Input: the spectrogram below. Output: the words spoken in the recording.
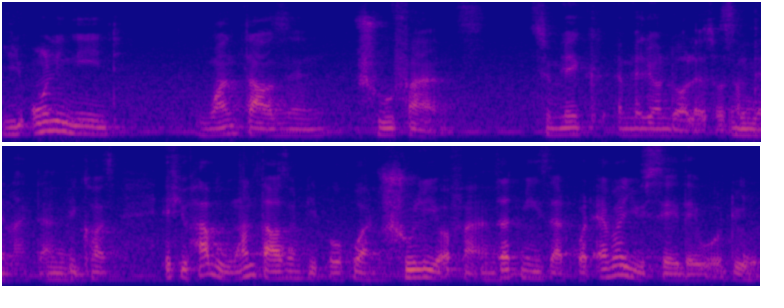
you only need 1,000 true fans to make a million dollars or something mm. like that. Mm. Because if you have 1,000 people who are truly your fans, that means that whatever you say they will do,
